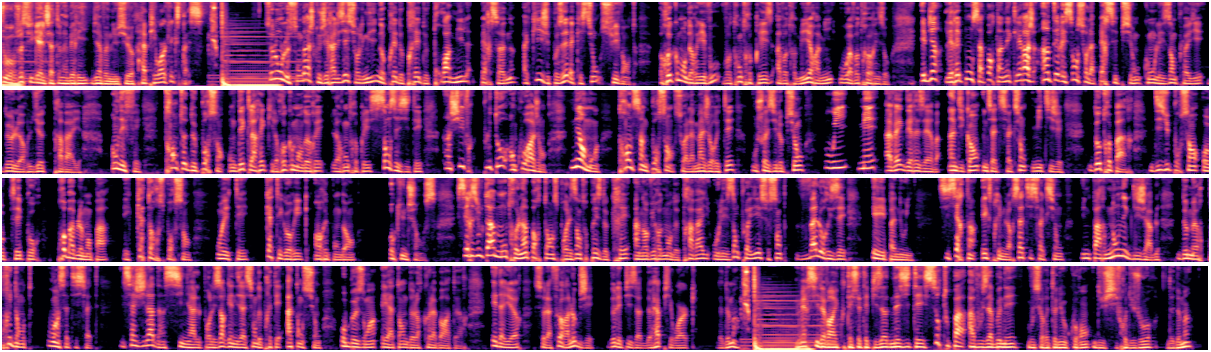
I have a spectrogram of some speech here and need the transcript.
Bonjour, je suis Gaël Chatonaberry, bienvenue sur Happy Work Express. Selon le sondage que j'ai réalisé sur LinkedIn auprès de près de 3000 personnes, à qui j'ai posé la question suivante. Recommanderiez-vous votre entreprise à votre meilleur ami ou à votre réseau? Eh bien, les réponses apportent un éclairage intéressant sur la perception qu'ont les employés de leur lieu de travail. En effet, 32% ont déclaré qu'ils recommanderaient leur entreprise sans hésiter, un chiffre plutôt encourageant. Néanmoins, 35%, soit la majorité, ont choisi l'option oui, mais avec des réserves, indiquant une satisfaction mitigée. D'autre part, 18% ont opté pour probablement pas et 14% ont été catégoriques en répondant aucune chance. Ces résultats montrent l'importance pour les entreprises de créer un environnement de travail où les employés se sentent valorisés et épanouis. Si certains expriment leur satisfaction, une part non négligeable demeure prudente ou insatisfaite. Il s'agit là d'un signal pour les organisations de prêter attention aux besoins et attentes de leurs collaborateurs. Et d'ailleurs, cela fera l'objet de l'épisode de Happy Work de demain. Merci d'avoir écouté cet épisode. N'hésitez surtout pas à vous abonner. Vous serez tenu au courant du chiffre du jour de demain.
